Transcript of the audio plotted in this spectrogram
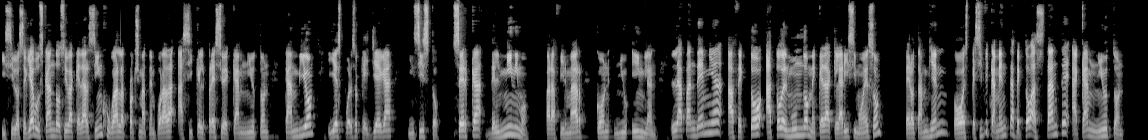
y si lo seguía buscando se iba a quedar sin jugar la próxima temporada, así que el precio de Cam Newton cambió y es por eso que llega, insisto, cerca del mínimo para firmar con New England. La pandemia afectó a todo el mundo, me queda clarísimo eso, pero también o específicamente afectó bastante a Cam Newton.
